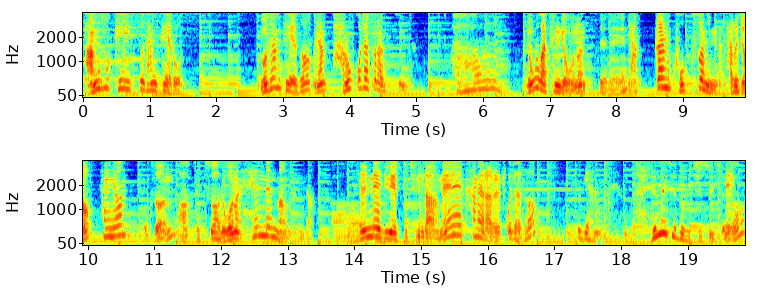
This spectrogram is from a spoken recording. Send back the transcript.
방수 케이스 상태로 요 상태에서 그냥 바로 꽂았어라는 뜻입니다 아. 요거 같은 경우는 네네. 약간 곡선입니다. 다르죠? 평면, 곡선. 아 곡선. 요거는 헬멧 마운트입니다. 아. 헬멧 위에 붙인 다음에 카메라를 꽂아서 쓰게 하는 거예요. 헬멧에도 붙일 수 있어요?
